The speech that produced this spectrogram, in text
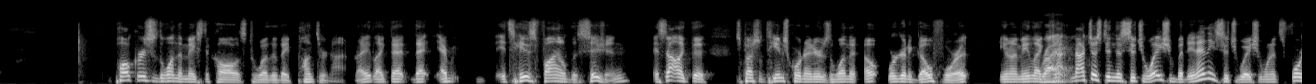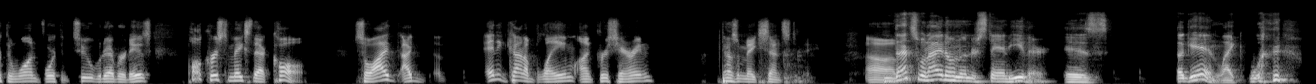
Paul Chryst is the one that makes the call as to whether they punt or not, right? Like that that every it's his final decision. It's not like the special teams coordinator is the one that oh we're going to go for it. You know what I mean? Like right. not, not, just in this situation, but in any situation when it's fourth and one, fourth and two, whatever it is, Paul Chryst makes that call. So I I any kind of blame on Chris Haering doesn't make sense to me. Um, That's what I don't understand either. Is again, like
